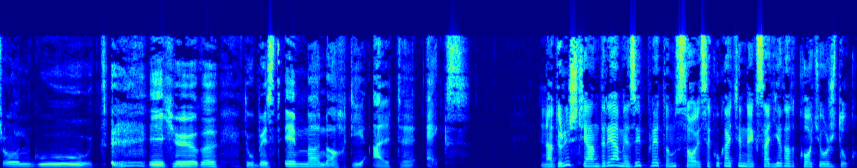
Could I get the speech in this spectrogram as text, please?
Schon gut. Ich höre, du bist immer noch die alte Ex. Natyrisht që Andrea mezi pret të mësojë se ku ka qenë Eksa gjithë atë kohë që u zhduk.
